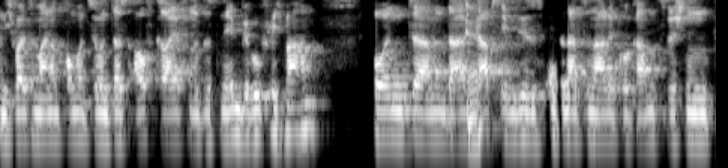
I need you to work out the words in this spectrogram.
und ich wollte meiner Promotion das aufgreifen und das nebenberuflich machen. Und ähm, da ja. gab es eben dieses internationale Programm zwischen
